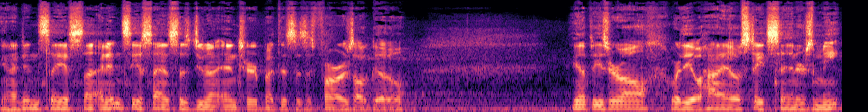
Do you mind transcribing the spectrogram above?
And I didn't say a sign. I didn't see a sign that says "Do not enter," but this is as far as I'll go. Yep, these are all where the Ohio State Senators meet.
